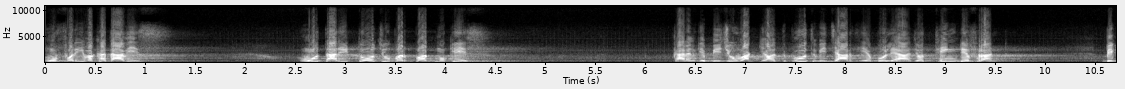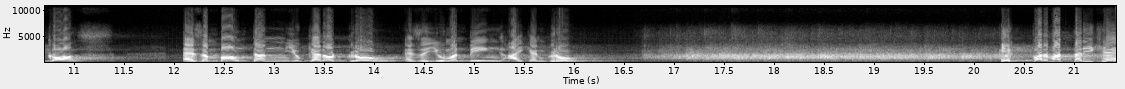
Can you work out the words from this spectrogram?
હું ફરી વખત આવીશ. હું તારી ટોચ ઉપર પગ મૂકીશ. કારણ કે બીજું વાક્ય અદ્ભુત વિચારથી એ બોલ્યા જો think different because as a mountain you cannot grow as a human being I can grow એક પર્વત તરીકે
